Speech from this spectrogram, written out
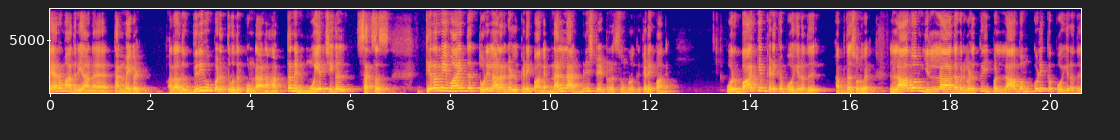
வேறு மாதிரியான தன்மைகள் அதாவது விரிவுபடுத்துவதற்குண்டான அத்தனை முயற்சிகள் சக்சஸ் திறமை வாய்ந்த தொழிலாளர்கள் கிடைப்பாங்க. நல்ல அட்மினிஸ்ட்ரேட்டர்ஸ் உங்களுக்கு கிடைப்பாங்க. ஒரு பாக்கியம் கிடைக்க போகிறது அப்படிதான் சொல்லுவேன் லாபம் இல்லாதவர்களுக்கு இப்போ லாபம் கொளிக்க போகிறது.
